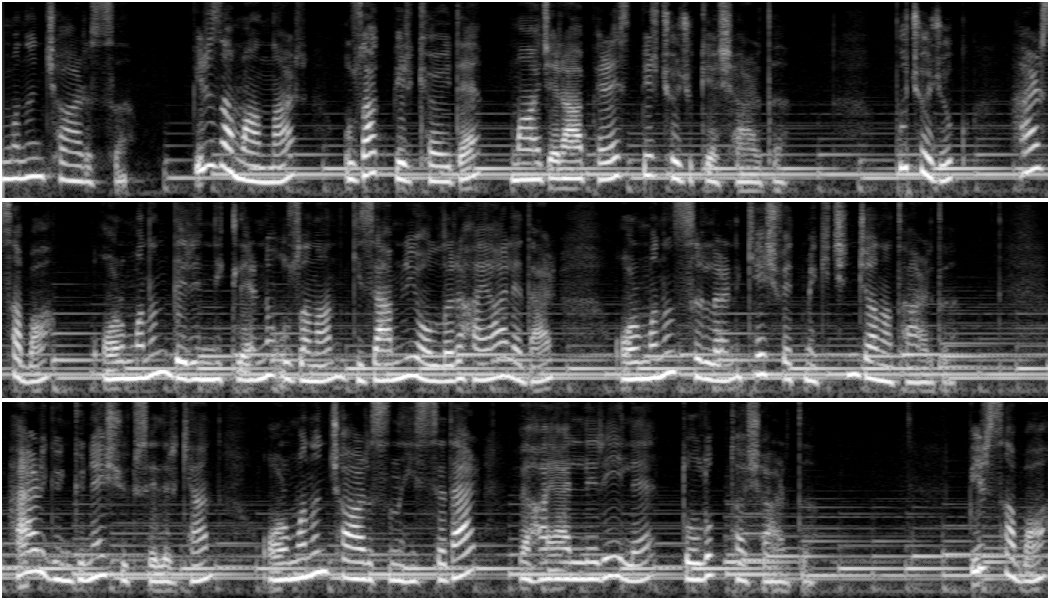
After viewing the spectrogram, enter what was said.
Ormanın Çağrısı Bir zamanlar uzak bir köyde macera perest bir çocuk yaşardı. Bu çocuk her sabah ormanın derinliklerine uzanan gizemli yolları hayal eder, ormanın sırlarını keşfetmek için can atardı. Her gün güneş yükselirken ormanın çağrısını hisseder ve hayalleriyle dolup taşardı. Bir sabah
